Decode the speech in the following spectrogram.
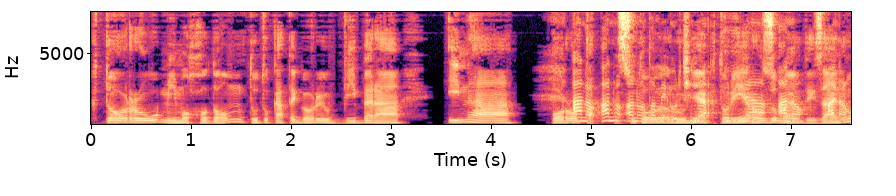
Ktorú mimochodom túto kategóriu vyberá iná porota. Ano, ano, Sú ano, to tam je ľudia, ktorí iná- rozumejú ano, dizajnu.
